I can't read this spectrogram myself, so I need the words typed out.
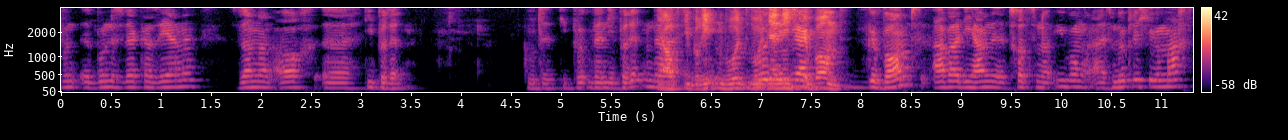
äh, Bundeswehrkaserne, sondern auch äh, die Briten. Gut, äh, die, wenn die Briten da Ja, auf die Briten wurde, wurde Wurden ja nicht gebombt. gebombt, aber die haben trotzdem noch Übungen und alles Mögliche gemacht.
